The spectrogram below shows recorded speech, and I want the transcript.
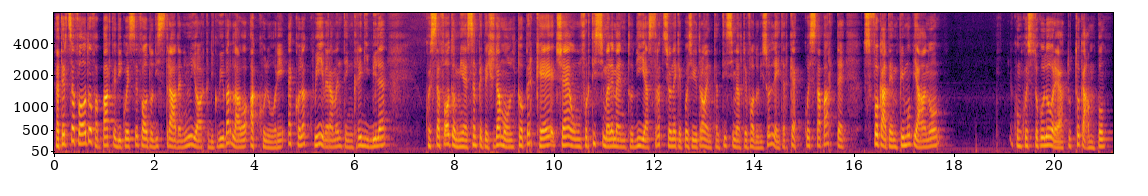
La terza foto fa parte di queste foto di strada di New York di cui vi parlavo a colori. Eccola qui, veramente incredibile questa foto mi è sempre piaciuta molto perché c'è un fortissimo elemento di astrazione che poi si ritrova in tantissime altre foto di Sollater, che è questa parte sfocata in primo piano con questo colore a tutto campo.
